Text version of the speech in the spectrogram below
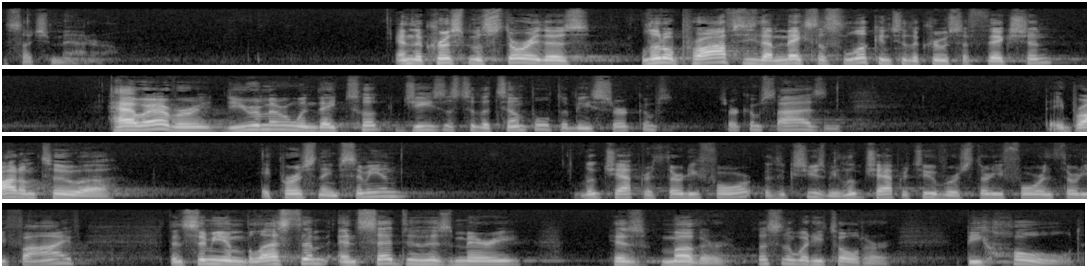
in such a manner? In the Christmas story, there's little prophecy that makes us look into the crucifixion. However, do you remember when they took Jesus to the temple to be circum- circumcised? And they brought him to a, a person named Simeon. Luke chapter 34, excuse me, Luke chapter 2, verse 34 and 35. Then Simeon blessed him and said to his Mary, his mother, listen to what he told her Behold,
